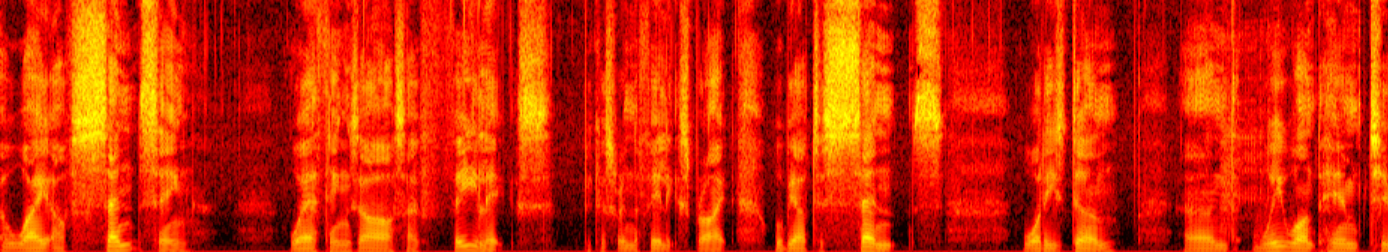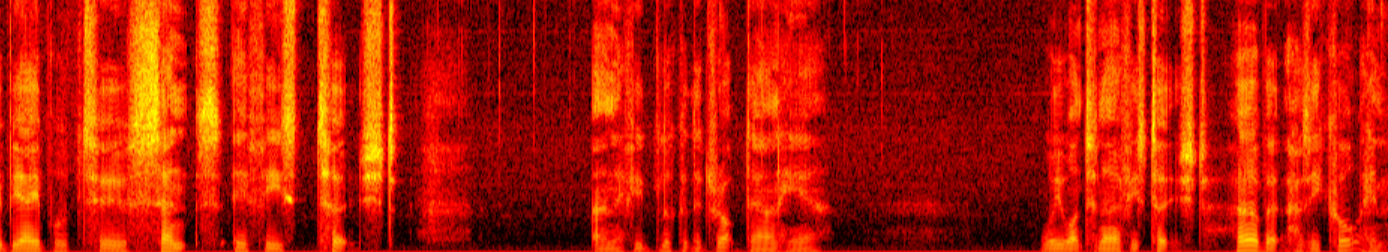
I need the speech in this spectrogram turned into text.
a way of sensing where things are. So Felix because we're in the Felix sprite will be able to sense what he's done and we want him to be able to sense if he's touched. And if you look at the drop down here we want to know if he's touched. Herbert has he caught him?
